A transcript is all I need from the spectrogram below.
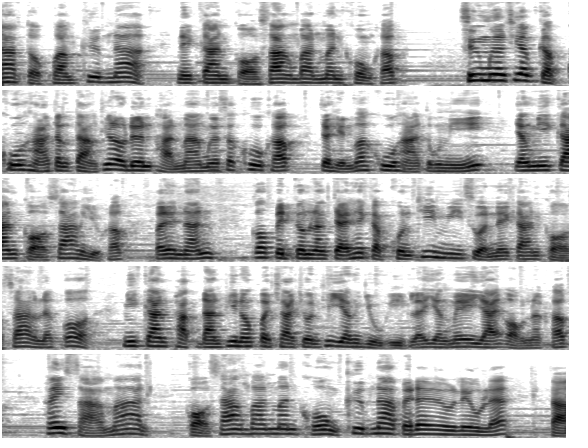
มากต่อความคืบหน้าในการก่อสร้างบ้านมั่นคงครับ ซึ่งเมื่อเทียบกับคูหาต่างๆ ที่เราเดินผ่านมาเมื่อสักครู่ครับ จะเห็นว่าคูหาตรงนี้ยังมีการก่อสร้างอยู่ครับ เพราะฉะนั้นก็เป็นกำลังใจให้กับคนที่มีส่วนในการก่อสร้างแล้วก็ มีการผลักดันพี่น้องประชาชนที่ยังอยู่อีกและยังไม่ย้ายออกนะครับ ให้สามารถก่อสร้างบ้านมั่นคง คืบหน้าไปได้เร็วๆ และสา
